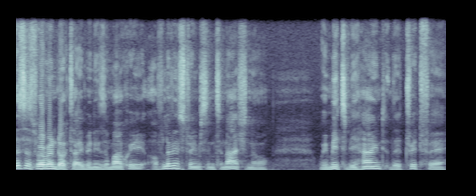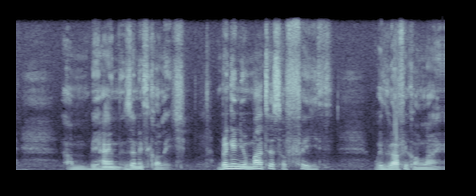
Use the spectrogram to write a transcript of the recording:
This is Reverend Dr. Ebenezer Markwei of Living Streams International. We meet behind the trade fair, um, behind Zenith College, bringing you matters of faith with Graphic Online.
